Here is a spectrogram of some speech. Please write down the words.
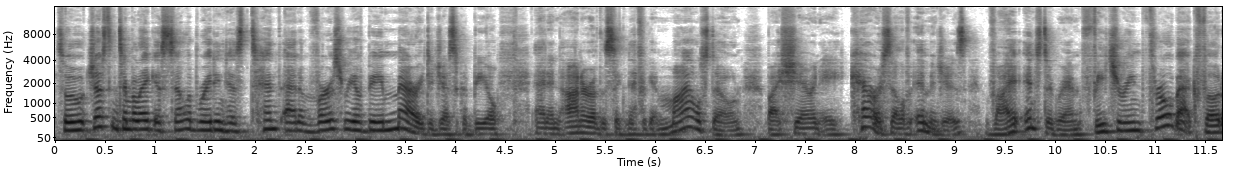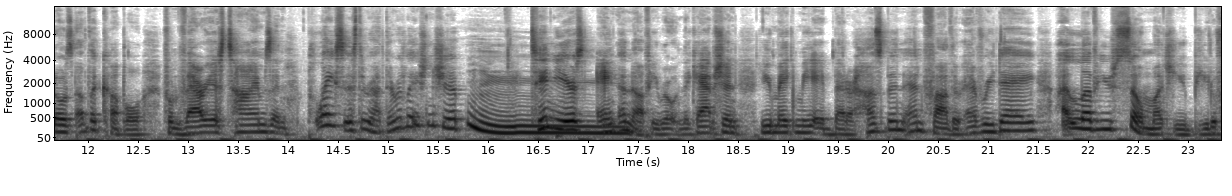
So, Justin Timberlake is celebrating his 10th anniversary of being married to Jessica Biel, and in honor of the significant milestone, by sharing a carousel of images via Instagram featuring throwback photos of the couple from various times and places throughout their relationship. 10 years ain't enough, he wrote in the caption. You make me a better husband and father every day. I love you so much, you beautiful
